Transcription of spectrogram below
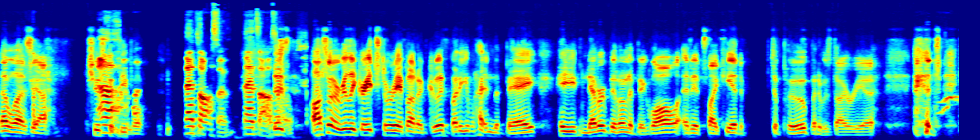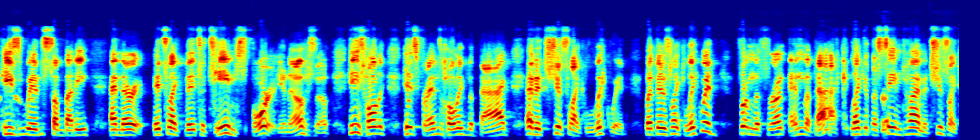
That was, yeah. She was good ah, people. That's awesome. That's awesome. There's also a really great story about a good buddy of mine in the Bay. He'd never been on a big wall, and it's like he had to to poop, but it was diarrhea. And he's with somebody, and they're it's like it's a team sport, you know. So he's holding his friends holding the bag, and it's just like liquid. But there's like liquid from the front and the back, like at the same time. It's just like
